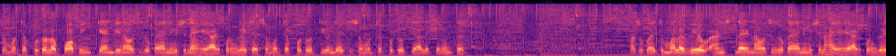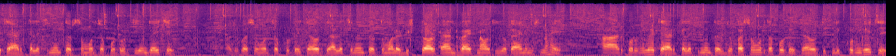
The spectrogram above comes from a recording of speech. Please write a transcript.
समोरच्या फोटोला पॉपिंग कॅन्डी नावाचं जो काय ॲनिमेशन आहे हे ॲड करून घ्यायचं आहे समोरच्या फोटोवरती येऊन जायचं समोरच्या फोटोवरती आल्याच्यानंतर हा जो काही तुम्हाला वेव अँड स्लाईड नावाचं जो काही ॲनिमेशन आहे हे ॲड करून घ्यायचं. ॲड केल्याच्यानंतर समोरच्या फोटोवरती येऊन जायचे. हा जो काही समोरचा फोटो आहे त्यावरती आल्याच्यानंतर तुम्हाला डिस्टॉर्ट अँड राईट नावाचा जो काही ॲनिमेशन आहे हा ॲड करून घ्यायचा. ॲड केल्याच्यानंतर जो काही समोरचा फोटो आहे त्यावरती क्लिक करून घ्यायचे.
